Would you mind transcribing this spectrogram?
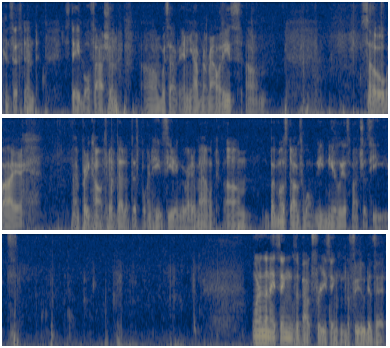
consistent, stable fashion um, without any abnormalities. Um, so I. I'm pretty confident that at this point he's eating the right amount. Um, but most dogs won't need nearly as much as he eats. One of the nice things about freezing the food is it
